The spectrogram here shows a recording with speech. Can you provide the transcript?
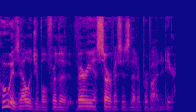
Who is eligible for the various services that are provided here?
